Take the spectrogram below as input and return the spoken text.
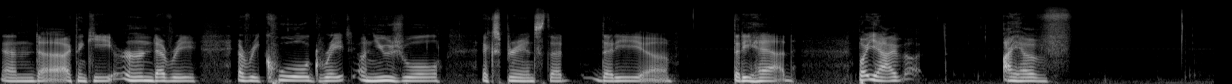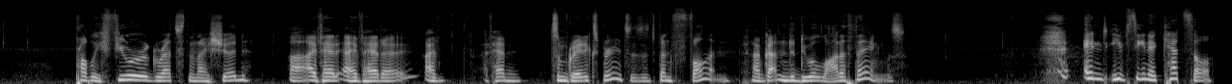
and uh, I think he earned every every cool, great, unusual experience that that he uh, that he had. But yeah, I've I have probably fewer regrets than I should. Uh, I've had I've had a I've I've had some great experiences. It's been fun. I've gotten to do a lot of things. and you've seen a quetzal.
